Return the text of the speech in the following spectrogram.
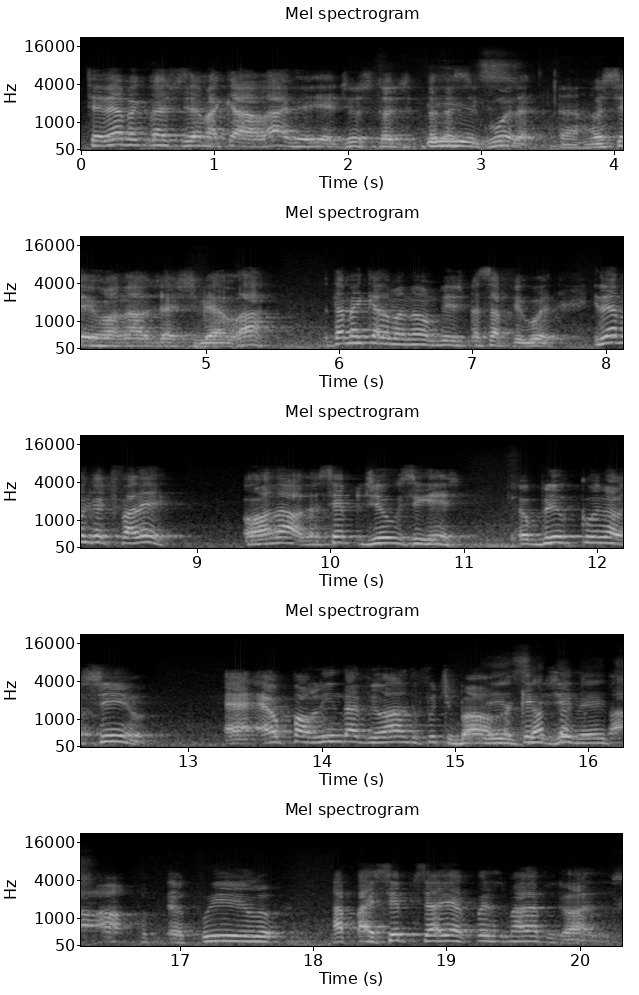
Você lembra que nós fizemos aquela live, Edilson, toda, toda segunda? Uhum. Você e o Ronaldo já estiveram lá. Eu também quero mandar um beijo para essa figura. E lembra que eu te falei? Ronaldo, eu sempre digo o seguinte: eu brinco com o Nelsinho, é, é o Paulinho da Viola do futebol. Exatamente. Aquele jeito calmo, tranquilo. Rapaz, sempre saía coisas maravilhosas.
